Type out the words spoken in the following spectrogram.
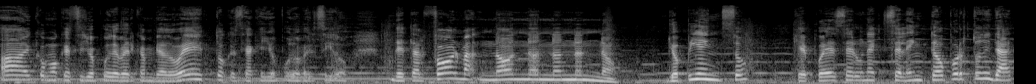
Ay, como que si yo pude haber cambiado esto, que sea que yo pude haber sido de tal forma. No, no, no, no, no. Yo pienso que puede ser una excelente oportunidad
